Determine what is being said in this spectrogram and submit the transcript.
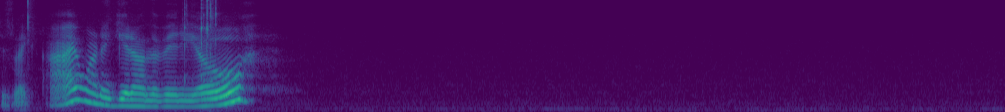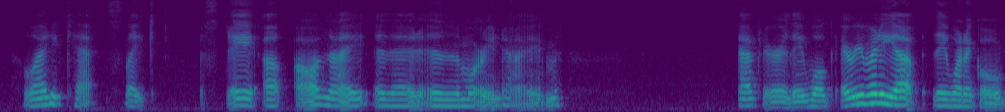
She's like, I want to get on the video. Why do cats like stay up all night and then in the morning time? After they woke everybody up they want to go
